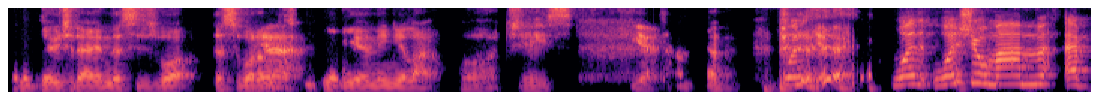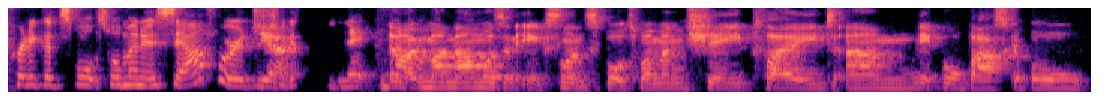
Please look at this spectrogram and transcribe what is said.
what I'm gonna do today, and this is what this is what Yeah. I'm you, and then you're like, oh, jeez. Yeah. Was, was, was your mum a pretty good sportswoman herself, or did Yeah. she? No, my mum was an excellent sportswoman. She played um, netball, basketball,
